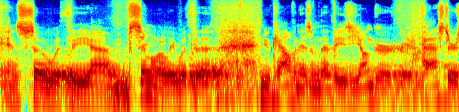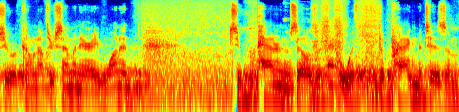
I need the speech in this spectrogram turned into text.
and so with the uh, similarly with the new Calvinism, that these younger pastors who were coming up through seminary wanted to pattern themselves with the pragmatism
